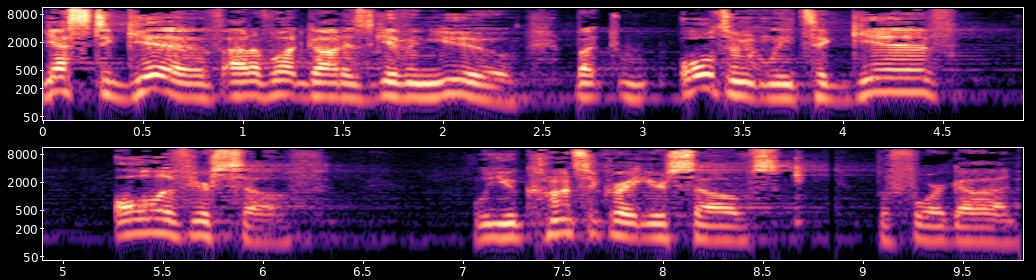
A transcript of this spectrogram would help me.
Yes, to give out of what God has given you, but ultimately to give all of yourself. Will you consecrate yourselves before God?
